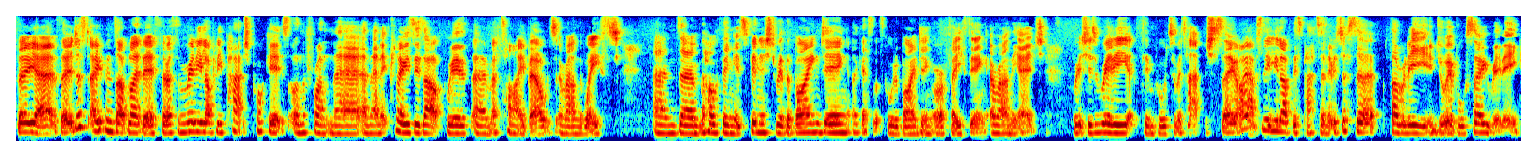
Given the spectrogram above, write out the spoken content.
so yeah, so it just opens up like this. There are some really lovely patch pockets on the front there and then it closes up with um, a tie belt around the waist. And um, the whole thing is finished with a binding, I guess that's called a binding or a facing around the edge which is really simple to attach. So I absolutely love this pattern. It was just a thoroughly enjoyable sew really.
